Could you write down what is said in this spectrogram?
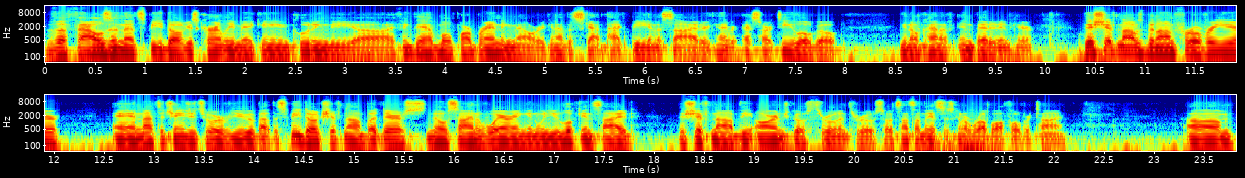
the thousand that Speed Dawg is currently making, including the, uh, I think they have Mopar branding now, where you can have the Scat Pack B in the side, or you can have your SRT logo, you know, kind of embedded in here. This shift knob's been on for over a year, and not to change it to a review about the Speed Dog shift knob, but there's no sign of wearing, and when you look inside the shift knob, the orange goes through and through, so it's not something that's just going to rub off over time. Um,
